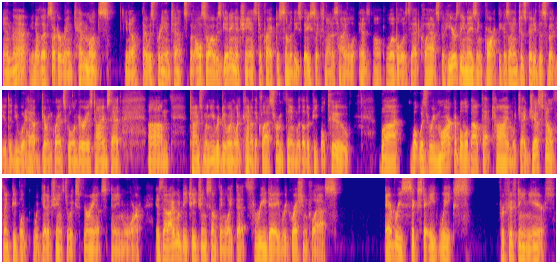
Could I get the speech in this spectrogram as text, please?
And that, you know, that sucker ran 10 months. You know, that was pretty intense. But also, I was getting a chance to practice some of these basics, not as high as uh, level as that class. But here's the amazing part because I anticipated this about you that you would have during grad school and various times had um, times when you were doing like kind of the classroom thing with other people too. But what was remarkable about that time, which I just don't think people would get a chance to experience anymore, is that I would be teaching something like that three day regression class every six to eight weeks for 15 years.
